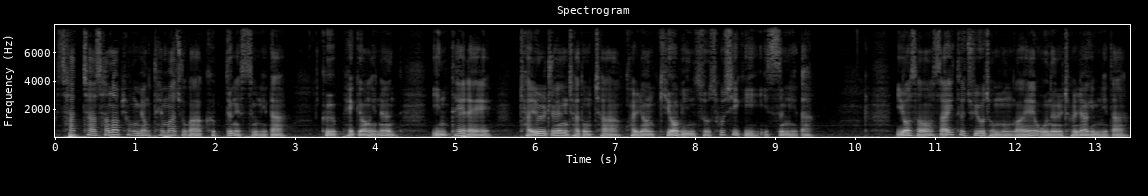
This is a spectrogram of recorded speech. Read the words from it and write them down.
4차 산업혁명 테마주가 급등했습니다. 그 배경에는 인텔의 자율주행 자동차 관련 기업 인수 소식이 있습니다. 이어서 사이트 주요 전문가의 오늘 전략입니다.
